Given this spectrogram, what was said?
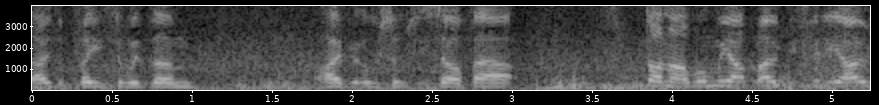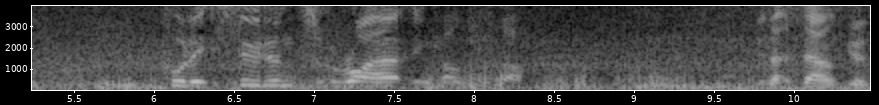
Loads of police are with them. I hope it all sorts itself out. Donna, when we upload this video, call it Students Riot in Colchester. Because that sounds good.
